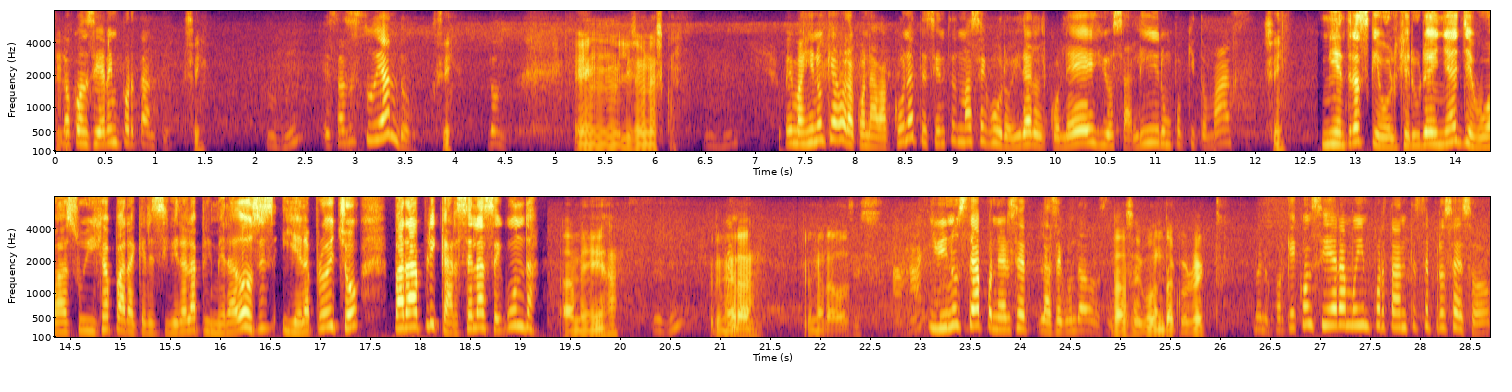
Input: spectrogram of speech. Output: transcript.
¿Lo, ¿Lo, considera importante? Sí. ¿Estás estudiando? Sí. ¿Dónde? En el Liceo UNESCO. Me imagino que ahora con la vacuna te sientes más seguro, ir al colegio, salir un poquito más. Sí. Mientras que Olger Ureña llevó a su hija para que recibiera la primera dosis y él aprovechó para aplicarse la segunda. A mi hija, primera, primera dosis. Ajá. ¿Y vino usted a ponerse la segunda dosis? La segunda, correcto. Bueno, ¿por qué considera muy importante este proceso,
